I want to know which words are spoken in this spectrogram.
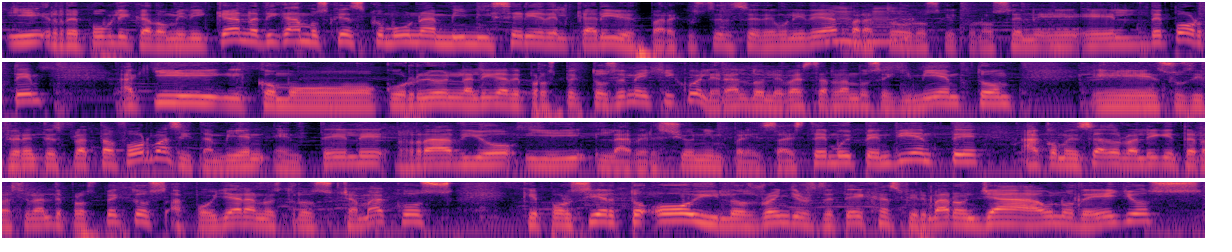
y República Dominicana. Digamos que es como una miniserie del Caribe, para que usted se dé una idea, para todos los que conocen eh, el deporte. Aquí, como ocurrió en la Liga de Prospectos de México, el Heraldo le va a estar dando seguimiento eh, en sus diferentes plataformas y también en tele, radio y la versión impresa. Esté muy pendiente, ha comenzado la Liga Internacional de Prospectos, apoyar a nuestros chamacos, que por cierto, hoy los Rangers de Texas firmaron ya a uno de ellos.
